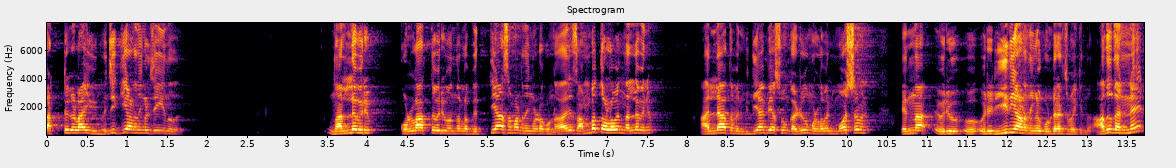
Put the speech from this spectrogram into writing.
തട്ടുകളായി വിഭജിക്കുകയാണ് നിങ്ങൾ ചെയ്യുന്നത്. നല്ലവരും കൊള്ളാത്തവരും എന്നുള്ള വ്യത്യാസമാണ് നിങ്ങളുടെ കൊണ്ട്. അതായത് സമ്പത്തുള്ളവൻ നല്ലവനും അല്ലാത്തവൻ വിദ്യാഭ്യാസവും കഴിവുമുള്ളവൻ മോശവൻ എന്ന ഒരു ഒരു രീതിയാണ് നിങ്ങൾ കൊണ്ടുവരാൻ ശ്രമിക്കുന്നത്. അത് തന്നെ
